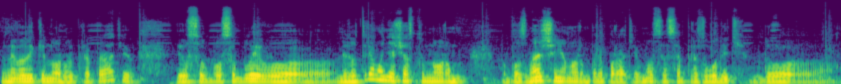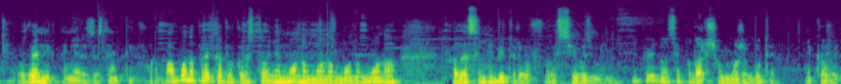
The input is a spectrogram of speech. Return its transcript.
невеликі норми препаратів, і особливо е, недотримання часто норм або зменшення норм препаратів, ну, це все призводить до е, виникнення резистентних форм. Або, наприклад, використання моно, моно, моно, моно ЛС-інгібіторів в сівозміні. Відповідно, це подальшому може бути, як кажуть.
